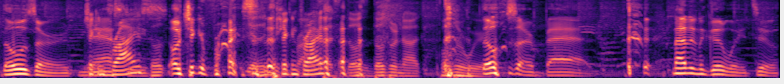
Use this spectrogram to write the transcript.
Those are Chicken nasty. fries? Those- Oh, chicken fries. Yeah, the Chicken fries? That's- Those, those are not. Those are weird. those are bad. Not in a good way too.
